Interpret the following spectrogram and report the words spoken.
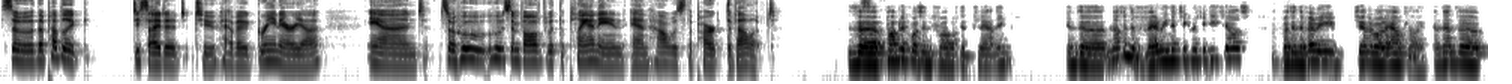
So the public decided to have a green area. And so who who's involved with the planning and how was the park developed? The public was involved in planning, in the not in the very nitty-gritty details, mm-hmm. but in the very general outline. And then the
